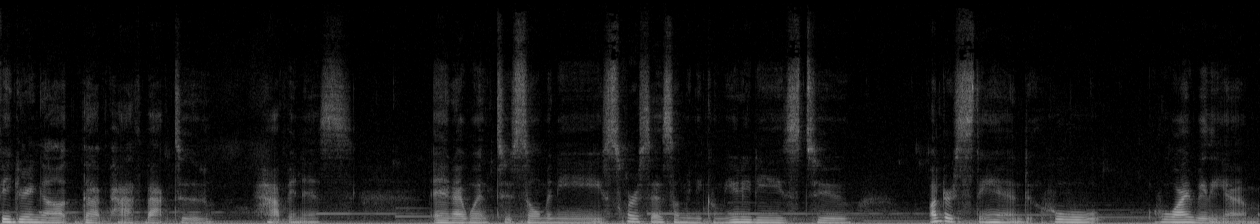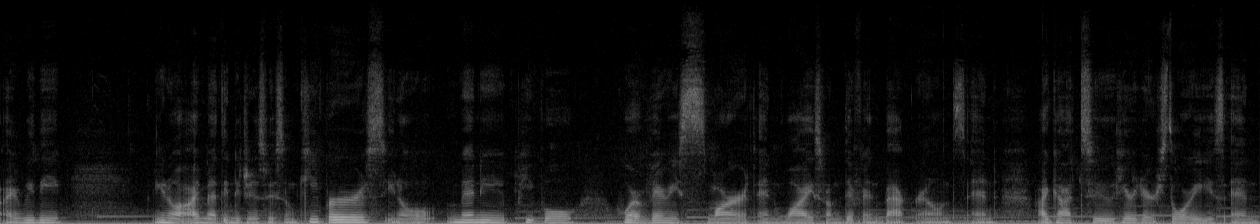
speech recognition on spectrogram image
figuring out that path back to happiness. And I went to so many sources, so many communities to understand who who I really am. I really, you know, I met indigenous wisdom keepers, you know, many people who are very smart and wise from different backgrounds and I got to hear their stories and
